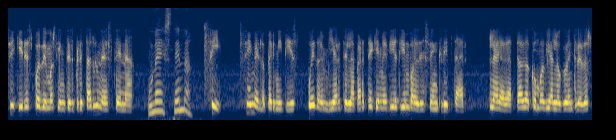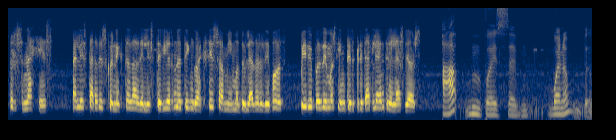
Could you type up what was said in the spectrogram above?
Si quieres podemos interpretar una escena. ¿Una escena? Sí, si me lo permitís, puedo enviarte la parte que me dio tiempo a desencriptar. La he adaptado como diálogo entre dos personajes. Al estar desconectada del exterior no tengo acceso a mi modulador de voz, pero podemos interpretarla entre las dos. Ah, pues eh, bueno, eh,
